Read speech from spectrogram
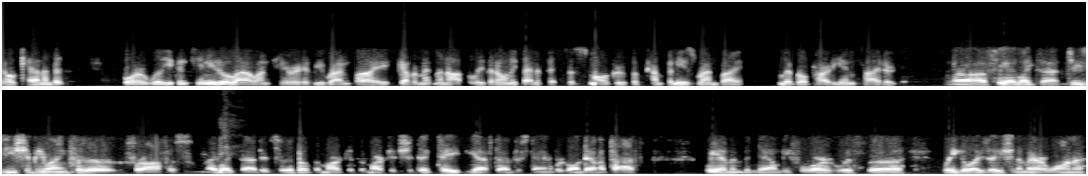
sell cannabis? Or will you continue to allow Ontario to be run by government monopoly that only benefits a small group of companies run by Liberal Party insiders? Uh, see, I like that. Geez, you should be running for the for office. I like that. It's about the market. The market should dictate. You have to understand we're going down a path we haven't been down before with uh, legalization of marijuana.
